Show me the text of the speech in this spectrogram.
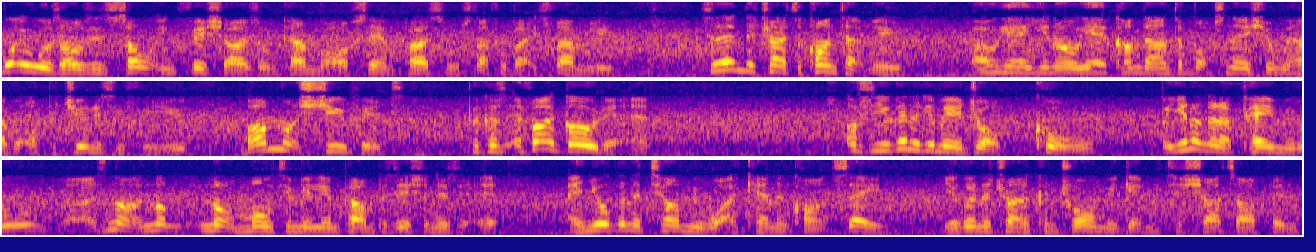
what it was, I was insulting Fish Eyes on camera. I was saying personal stuff about his family. So then they tried to contact me oh yeah, you know, yeah, come down to Box Nation, we have an opportunity for you. But I'm not stupid because if I go there, obviously you're gonna give me a job, cool, but you're not gonna pay me. It's not not not a multi-million pound position, is it? And you're gonna tell me what I can and can't say. You're gonna try and control me, get me to shut up, and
